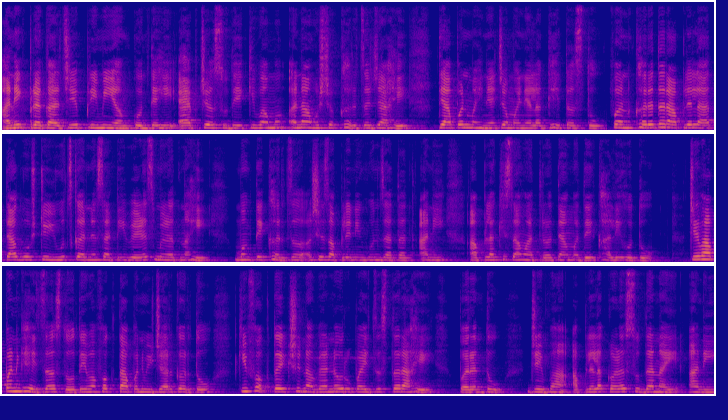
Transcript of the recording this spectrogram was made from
अनेक प्रकारचे प्रीमियम कोणत्याही ॲपचे असू दे किंवा मग अनावश्यक खर्च जे आहे ते आपण महिन्याच्या महिन्याला घेत असतो. पण खरं तर आपल्याला त्या गोष्टी यूज करण्यासाठी वेळच मिळत नाही. मग ते खर्च असेच आपले निघून जातात आणि आपला खिसा मात्र त्यामध्ये खाली होतो. जेव्हा आपण घ्यायचं असतो तेव्हा फक्त आपण विचार करतो की फक्त एकशे नव्याण्णव रुपयाचंच तर आहे. परंतु जेव्हा आपल्याला कळतसुद्धा नाही आणि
